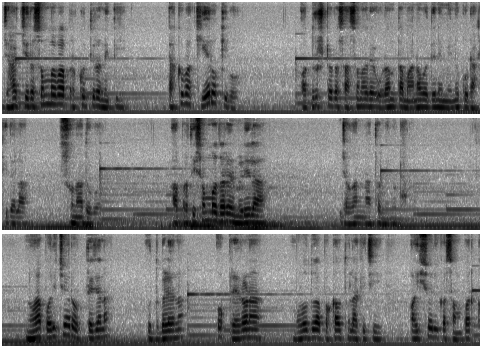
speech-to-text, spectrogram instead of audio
ଯାହା ଚିରସମ୍ଭବା ପ୍ରକୃତିର ନୀତି ତାକୁ ବା କିଏ ରୋକିବ? ଅଦୃଷ୍ଟର ଶାସନରେ ଉଡ଼ନ୍ତା ମାନବ ଦିନେ ମିନୁକୁ ଡାକିଦେଲା ସୁନାଦୁବ। ଆଉ ପ୍ରତି ସମ୍ବୋଧରେ ମିଳିଲା ଜଗନ୍ନାଥ ମିନୁଠାରୁ। ନୂଆ ପରିଚୟର ଉତ୍ତେଜନା ଉଦ୍ବେଳନ ଓ ପ୍ରେରଣା ମୂଳଦୁଆ ପକାଉଥିଲା କିଛି ଐଶ୍ୱରିକ ସମ୍ପର୍କ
